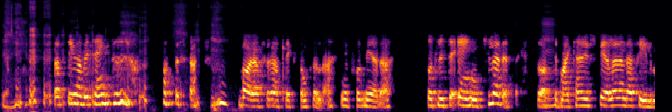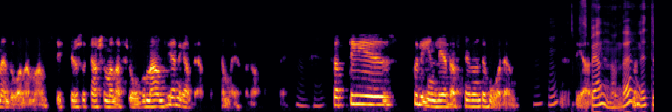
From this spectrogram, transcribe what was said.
det. Så det har vi tänkt att. Bara för att liksom kunna informera på ett lite enklare sätt. Så att mm. man kan ju spela den där filmen då när man tycker och så kanske man har frågor med anledning av den. Kan man ju höra av. Mm. Så att det skulle inledas nu under våren. Mm. Spännande, lite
